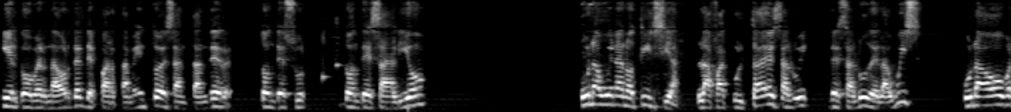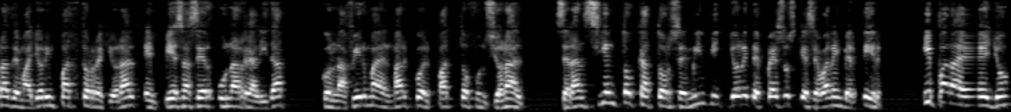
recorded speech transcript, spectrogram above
y el gobernador del departamento de Santander, donde, donde salió una buena noticia. La Facultad de Salud de, Salud de la UIS una obra de mayor impacto regional empieza a ser una realidad con la firma del marco del pacto funcional. Serán 114 mil millones de pesos que se van a invertir y para ello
